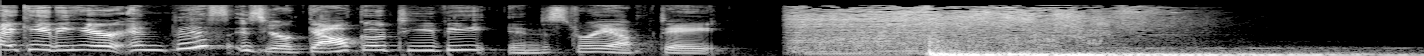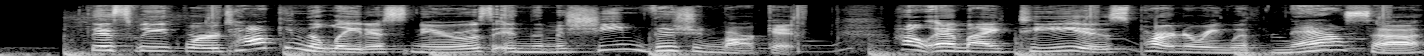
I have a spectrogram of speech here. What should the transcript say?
Hi, Katie here, and this is your Galco TV Industry Update. This week, we're talking the latest news in the machine vision market, how MIT is partnering with NASA,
